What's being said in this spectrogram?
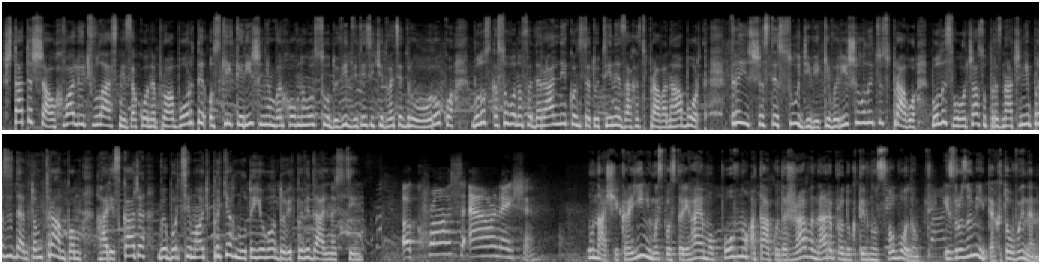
Штати США ухвалюють власні закони про аборти, оскільки рішенням Верховного суду від 2022 року було скасовано федеральний конституційний захист права на аборт. Три із шести суддів, які вирішували цю справу, були свого часу призначені президентом Трампом. Гарріс каже, виборці мають притягнути його до відповідальності. across our nation У нашій країні ми спостерігаємо повну атаку держави на репродуктивну свободу. І зрозумійте, хто винен.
